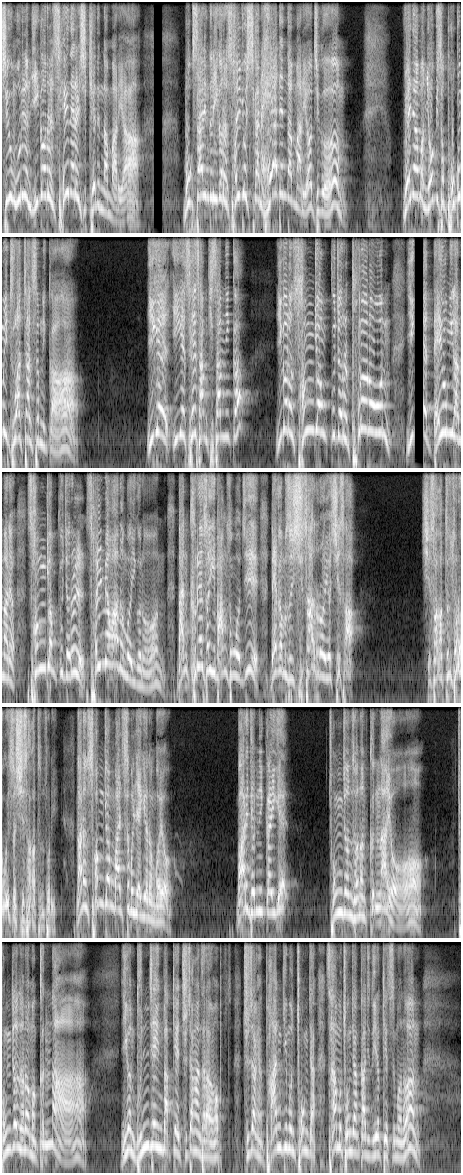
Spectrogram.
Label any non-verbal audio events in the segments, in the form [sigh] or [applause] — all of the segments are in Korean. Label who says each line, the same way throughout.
Speaker 1: 지금 우리는 이거를 세뇌를 시켜야 된단 말이야. 목사님들이 이거를 설교 시간에 해야 된단 말이야, 지금. 왜냐면 여기서 복음이 들어왔지 않습니까? 이게, 이게 세상 기사입니까? 이거는 성경 구절을 풀어놓은 이게 내용이란 말이야. 성경 구절을 설명하는 거, 이거는. 난 그래서 이 방송 오지. 내가 무슨 시사를 해요, 시사. 시사 같은 소리 하고 있어, 시사 같은 소리. 나는 성경 말씀을 얘기하는 거요. 말이 됩니까, 이게? 종전선언 끝나요. 종전선언하면 끝나. 이건 문재인밖에 주장한 사람은 없, 주장한 반기문 총장, 사무총장까지도 이렇게 했으면은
